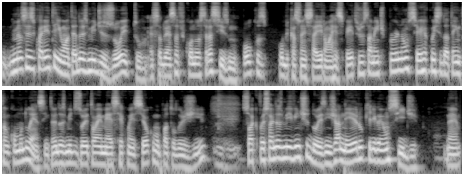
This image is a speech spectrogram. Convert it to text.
1941 até 2018, essa doença ficou no ostracismo. Poucas publicações saíram a respeito justamente por não ser reconhecida até então como doença. Então, em 2018, a OMS reconheceu como patologia, só que foi só em 2022, em janeiro, que ele ganhou um CID. Né?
